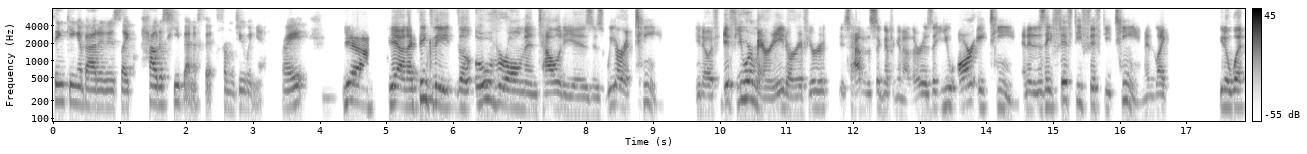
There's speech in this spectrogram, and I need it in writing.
thinking about it is like how does he benefit from doing it right? Yeah. Yeah. And i think the the overall mentality is is we are a team you know if, if you are married or if you're having a significant other is that you are a team and it is a 50-50 team. And like you know what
